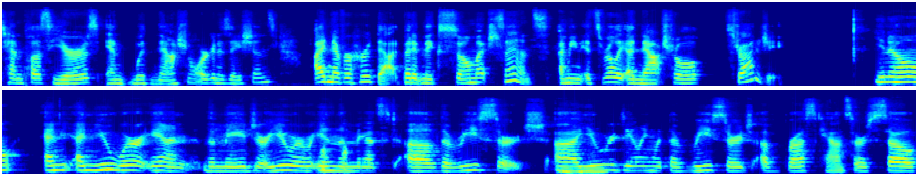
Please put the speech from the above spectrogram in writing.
10 plus years and with national organizations, I'd never heard that, but it makes so much sense. I mean, it's really a natural strategy. You know, and and you were in the major you were in the midst of the research uh, mm-hmm. you were dealing with the research of breast cancer so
